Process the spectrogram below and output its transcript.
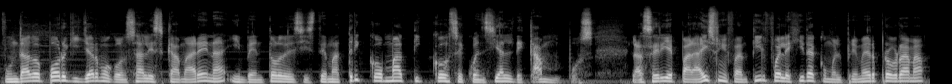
fundado por Guillermo González Camarena, inventor del sistema tricomático secuencial de campos. La serie Paraíso Infantil fue elegida como el primer programa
